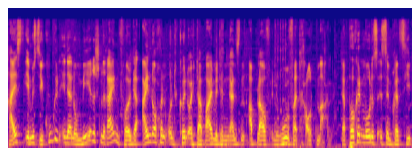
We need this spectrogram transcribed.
Heißt, ihr müsst die Kugeln in der numerischen Reihenfolge einlochen und könnt euch dabei mit dem ganzen Ablauf in Ruhe vertraut machen. Der Pocket Modus ist im Prinzip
